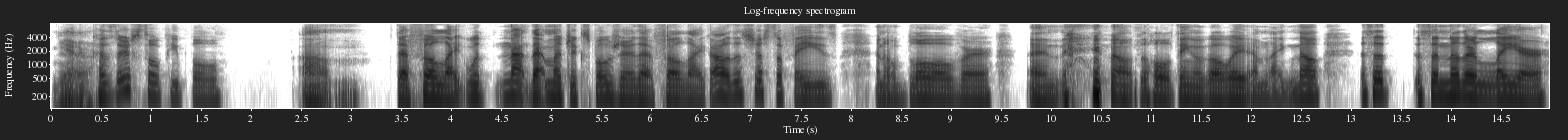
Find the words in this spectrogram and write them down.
yeah Yeah. because there's still people um that feel like with not that much exposure that felt like oh this is just a phase and it'll blow over and you know the whole thing will go away. I'm like no it's a it's another layer.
